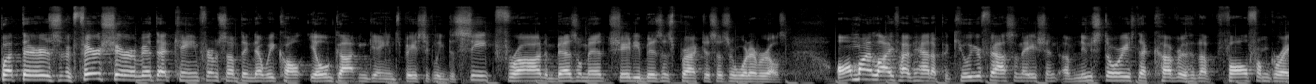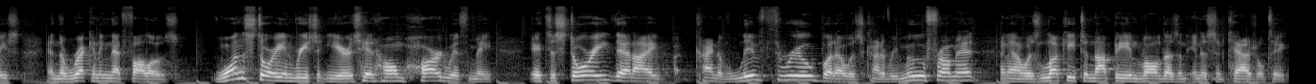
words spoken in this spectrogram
But there's a fair share of it that came from something that we call ill-gotten gains, basically deceit, fraud, embezzlement, shady business practices, or whatever else. All my life, I've had a peculiar fascination of news stories that cover the fall from grace and the reckoning that follows. One story in recent years hit home hard with me. It's a story that I kind of lived through, but I was kind of removed from it, and I was lucky to not be involved as an innocent casualty.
